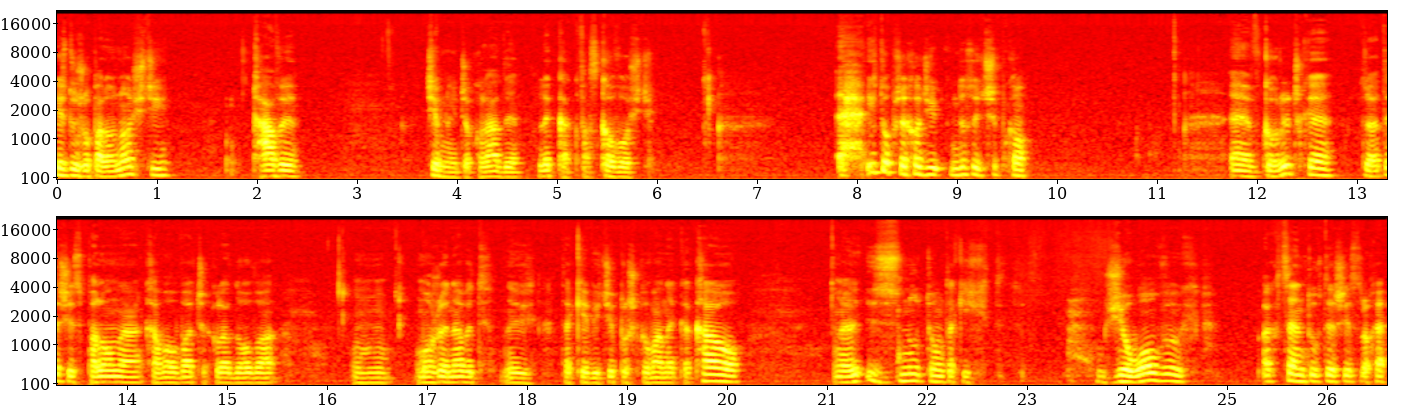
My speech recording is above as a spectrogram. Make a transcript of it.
Jest dużo paloności, kawy, ciemnej czekolady, lekka kwaskowość. I to przechodzi dosyć szybko e, w goryczkę, która też jest palona, kawowa, czekoladowa. Mm, może nawet y, takie, wiecie, proszkowane kakao e, z nutą takich ziołowych akcentów też jest trochę.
